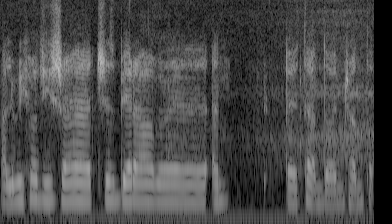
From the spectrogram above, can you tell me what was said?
Ale mi chodzi, że czy zbieramy en- y, ten do enchanta.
